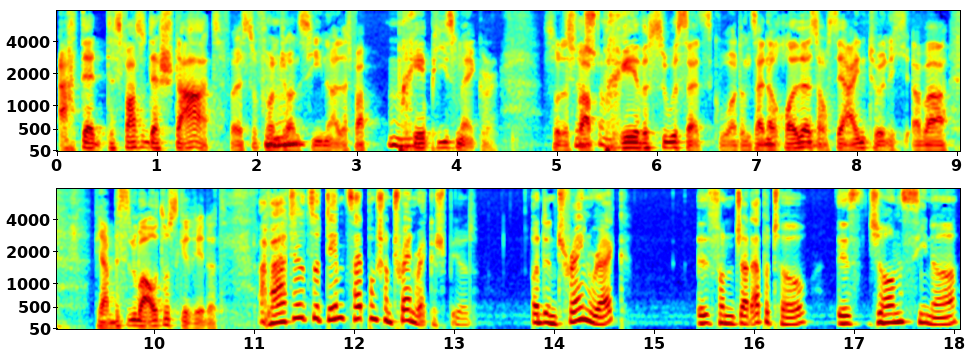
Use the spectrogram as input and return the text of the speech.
ach, der, das war so der Start, weißt du, von mhm. John Cena. Das war mhm. prä-Peacemaker. So, das, das war prä-The Suicide Squad und seine Rolle ist auch sehr eintönig, aber wir haben ein bisschen über Autos geredet. Aber er hatte zu dem Zeitpunkt schon Trainwreck gespielt. Und in Trainwreck äh, von Judd Apatow ist John Cena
